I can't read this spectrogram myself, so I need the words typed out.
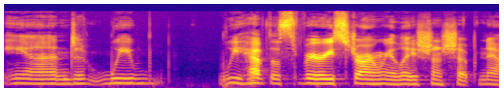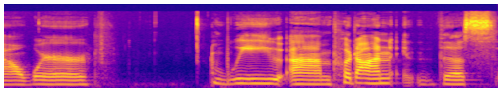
and we we have this very strong relationship now where we um, put on this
